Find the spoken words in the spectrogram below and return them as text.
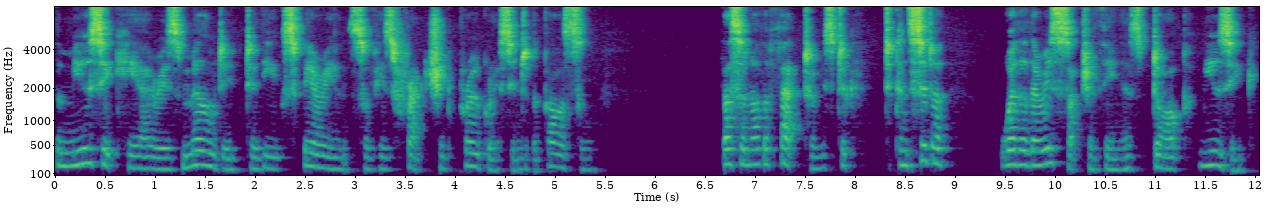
The music here is melded to the experience of his fractured progress into the castle. Thus, another factor is to, to consider whether there is such a thing as dark music.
